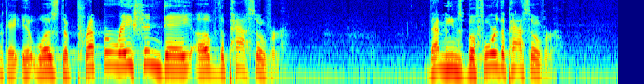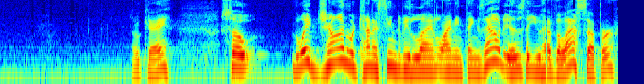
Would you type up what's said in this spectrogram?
Okay, it was the preparation day of the Passover. That means before the Passover. Okay? So the way John would kind of seem to be lining things out is that you have the Last Supper,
